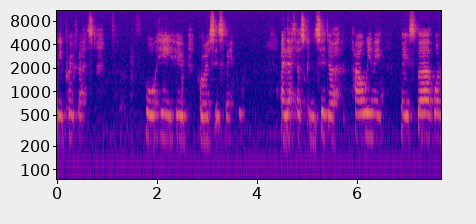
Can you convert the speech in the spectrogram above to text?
we profess, for he who promised is faithful. And let us consider how we may, may spur one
